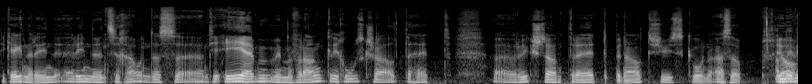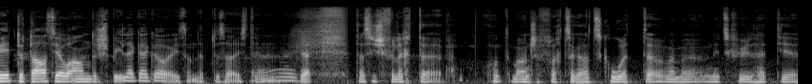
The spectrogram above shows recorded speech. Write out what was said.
die Gegner erinnern sich auch an, das, äh, an die EM, wenn man Frankreich ausgeschaltet hat, äh, Rückstand dreht, Penaltyschüsse gewonnen. Also, ja. Aber man wird durch das ja auch anders spielen gegen uns. Und ob das heisst dann... Äh, ja, das ist vielleicht... Äh, kommt der Mannschaft vielleicht sogar zu gut, wenn man nicht das Gefühl hat, die,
